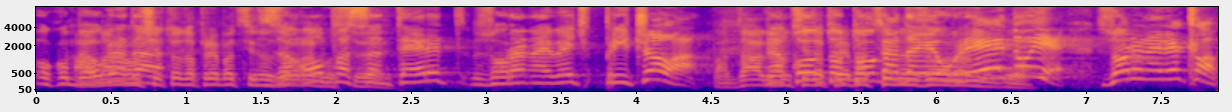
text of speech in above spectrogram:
oko Beograda on će to da prebaci na za Zoranu opasan sve. teret. Zorana je već pričala. Pa da, ali on će da prebaci toga na da je u Zoranu, redu da. je. Zorana je rekla,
